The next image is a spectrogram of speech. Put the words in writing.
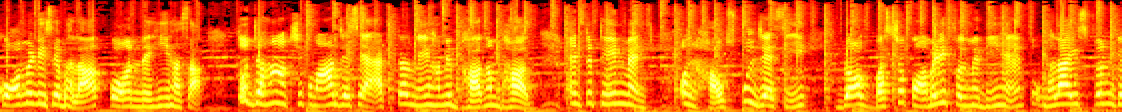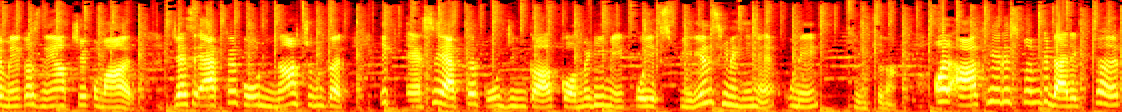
कॉमेडी से भला कौन नहीं हंसा? तो जहाँ अक्षय कुमार जैसे एक्टर ने हमें भागम भाग एंटरटेनमेंट और हाउसफुल जैसी ब्लॉकबस्टर कॉमेडी फ़िल्में दी हैं तो भला इस फ़िल्म के मेकर्स ने अक्षय कुमार जैसे एक्टर को ना चुनकर एक ऐसे एक्टर को जिनका कॉमेडी में कोई एक्सपीरियंस ही नहीं है, उन्हें क्यों चुना? और आखिर इस फ़िल्म के डायरेक्टर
